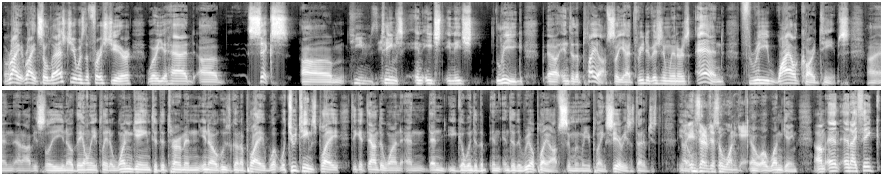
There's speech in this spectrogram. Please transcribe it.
or- right, right. So last year was the first year where you had uh, six um, teams teams in each in each league uh, into the playoffs. So you had three division winners and three wild card teams, uh, and and obviously you know they only played a one game to determine you know who's going to play. What, what two teams play to get down to one, and then you go into the in, into the real playoffs. And when, when you're playing series instead of just you know instead of just a one game, a, a one game. Um, and and I think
